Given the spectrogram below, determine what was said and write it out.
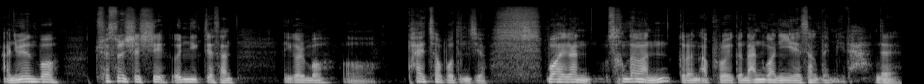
아니면 뭐 최순실 씨 은닉 재산 이걸 뭐 어, 파헤쳐 보든지요. 뭐 하여간 상당한 그런 앞으로의 그 난관이 예상됩니다. 네.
